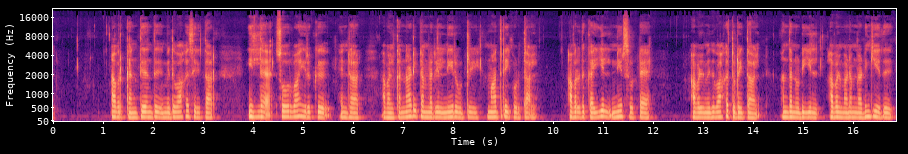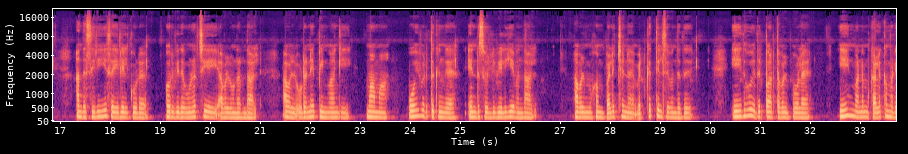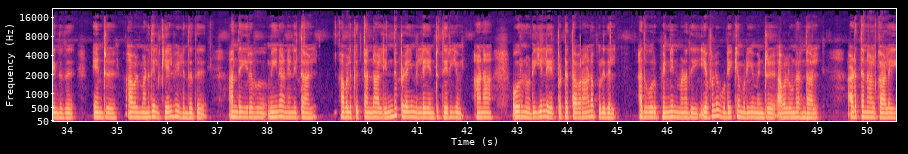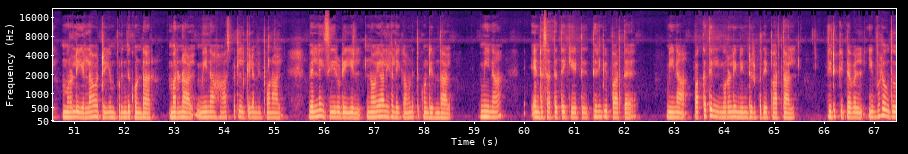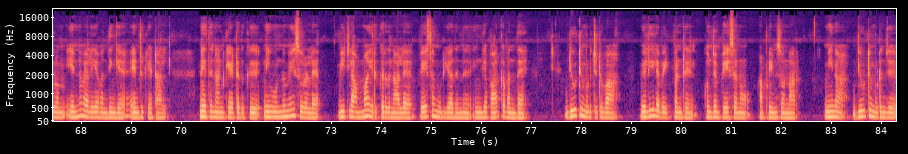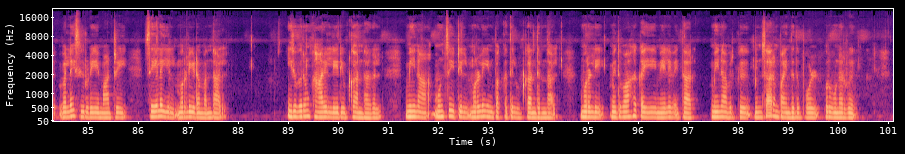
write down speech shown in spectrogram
அவர் கண் திறந்து மெதுவாக சிரித்தார். இல்லை சோர்வா இருக்கு என்றார். அவள் கண்ணாடி டம்ளரில் நீர் ஊற்றி மாத்திரை கொடுத்தாள். அவரது கையில் நீர் சொட்ட அவள் மெதுவாக துடைத்தாள். அந்த நொடியில் அவள் மனம் நடுங்கியது. அந்த சிறிய செயலில் கூட ஒருவித உணர்ச்சியை அவள் உணர்ந்தாள். அவள் உடனே பின்வாங்கி மாமா ஓய்வெடுத்துக்குங்க என்று சொல்லி வெளியே வந்தாள். அவள் முகம் பளிச்சென வெட்கத்தில் சிவந்தது. ஏதோ எதிர்பார்த்தவள் போல ஏன் மனம் கலக்கமடைந்தது? என்று அவள் மனதில் கேள்வி எழுந்தது. அந்த இரவு மீனா நினைத்தாள் அவளுக்கு தன்னால் எந்த பிழையும் இல்லை என்று தெரியும். ஆனால் ஒரு நொடியில் ஏற்பட்ட தவறான புரிதல். அது ஒரு பெண்ணின் மனதை எவ்வளவு உடைக்க முடியும் என்று அவள் உணர்ந்தாள். அடுத்த நாள் காலை முரளி எல்லாவற்றையும் புரிந்து கொண்டார். மறுநாள் மீனா ஹாஸ்பிட்டல் கிளம்பி போனால் வெள்ளை சீருடையில் நோயாளிகளை கவனித்து கொண்டிருந்தாள். மீனா என்ற சத்தத்தை கேட்டு திரும்பி பார்த்த மீனா பக்கத்தில் முரளி நின்றிருப்பதை பார்த்தாள். திடுக்கிட்டவள் இவ்வளவு தூரம் என்ன வேலையாக வந்தீங்க? என்று கேட்டாள். நேற்று நான் கேட்டதுக்கு நீ ஒன்றுமே சொல்லலை. வீட்டில் அம்மா இருக்கிறதுனால பேச முடியாதுன்னு இங்கே பார்க்க வந்தேன். டியூட்டி முடிச்சுட்டு வா. வெளியில் வெயிட் பண்ணுறேன் கொஞ்சம் பேசணும் அப்படின்னு சொன்னார். மீனா டியூட்டி முடிஞ்சு வெள்ளை சீருடையை மாற்றி சேலையில் முரளியிடம் வந்தாள். இருவரும் காரில் ஏறி உட்கார்ந்தார்கள். மீனா முன் சீட்டில் முரளியின் பக்கத்தில் உட்கார்ந்திருந்தாள். முரளி மெதுவாக கையை மேலே வைத்தார். மீனாவிற்கு மின்சாரம் பாய்ந்தது போல் ஒரு உணர்வு.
